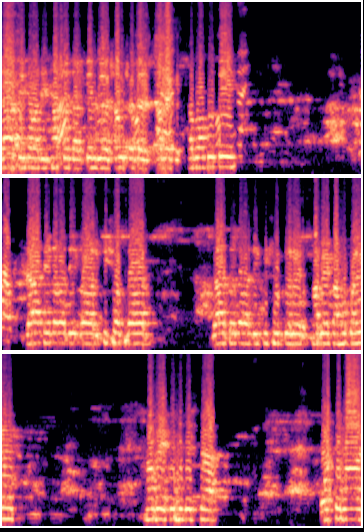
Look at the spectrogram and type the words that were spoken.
জাতীয়তাবাদী ছাত্র দল কেন্দ্রীয় সংসদের সাবেক সভাপতি জাতীয়তাবাদী দল কৃষক দল জাতীয়তাবাদী কৃষক দলের সাবেক আহ্বায়ক, সাবেক উপদেষ্টা, বর্তমান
